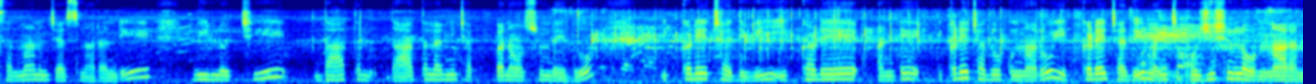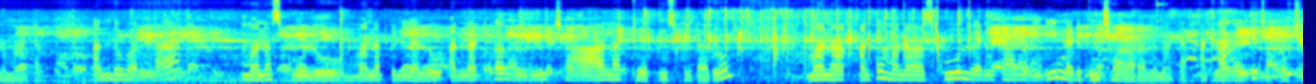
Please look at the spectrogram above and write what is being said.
సన్మానం చేస్తున్నారండి. వీళ్ళు వచ్చి దాతలు దాతలని చెప్పని అవసరం లేదు. ఇక్కడే చదివి ఇక్కడే అంటే ఇక్కడే చదువుకున్నారు ఇక్కడే చదివి మంచి పొజిషన్లో ఉన్నారన్నమాట. అందువల్ల మన స్కూలు మన పిల్లలు అన్నట్టుగా వీళ్ళు చాలా కేర్ తీసుకుంటారు. మన అంటే మన స్కూల్ వెనకాల నుండి నడిపించేవారు అనమాట అట్లాగైతే చెప్పచ్చు.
